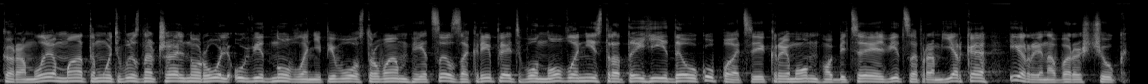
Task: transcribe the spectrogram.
Кремли матимуть визначальну роль у відновленні півострова, і це закріплять в оновленій стратегії деокупації Криму. Обіцяє віце-прем'єрка Ірина Верещук.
